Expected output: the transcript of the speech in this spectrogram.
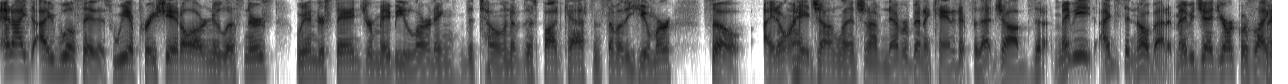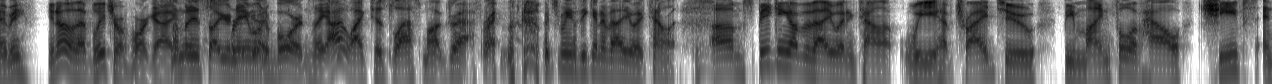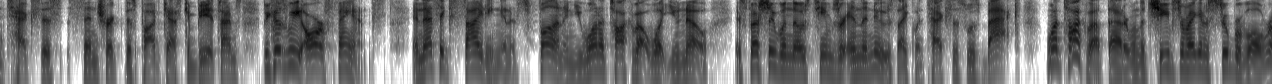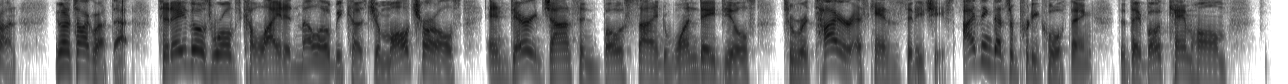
and I, I will say this we appreciate all our new listeners. We understand you're maybe learning the tone of this podcast and some of the humor. So I don't hate John Lynch, and I've never been a candidate for that job. That maybe I just didn't know about it. Maybe Jed York was like, maybe you know that Bleacher Report guy. Somebody saw your name good. on a board. And like I liked his last mock draft, right? Which means he can evaluate talent. Um, speaking of evaluating talent, we have tried to be mindful of how Chiefs and Texas centric this podcast can be at times because we are fans. And that's exciting and it's fun. And you want to talk about what you know, especially when those teams are in the news, like when Texas was back. You want to talk about that, or when the Chiefs are making a Super Bowl run. You want to talk about that. Today, those worlds collided, Mello, because Jamaal Charles and Derrick Johnson both signed one day deals to retire as Kansas City Chiefs. I think that's a pretty cool thing that they both came home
